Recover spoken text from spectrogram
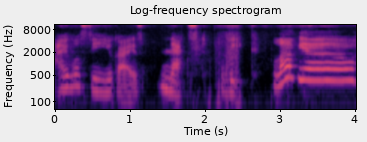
I will see you guys next week. Love you.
